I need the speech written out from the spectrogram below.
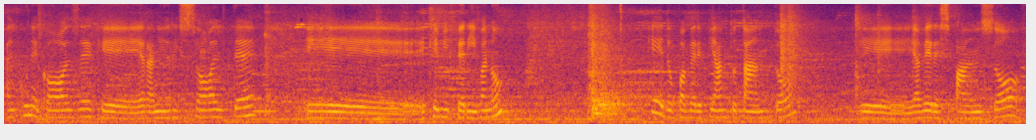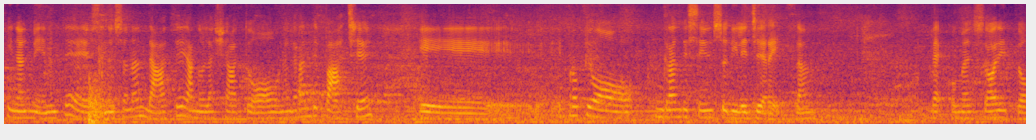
alcune cose che erano irrisolte e che mi ferivano e dopo aver pianto tanto e aver espanso finalmente se ne sono andate, hanno lasciato una grande pace e, e proprio un grande senso di leggerezza. Beh, come al solito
